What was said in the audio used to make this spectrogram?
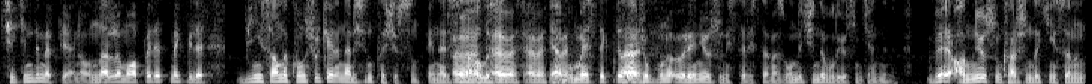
Çekindim hep yani. Onlarla muhabbet etmek bile bir insanla konuşurken enerjisini taşırsın. Enerjisini Evet, alırsın. evet, evet, Yani evet. bu meslekte daha Evet. çok bunu öğreniyorsun ister istemez. Onun içinde buluyorsun kendini. Ve anlıyorsun karşındaki insanın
